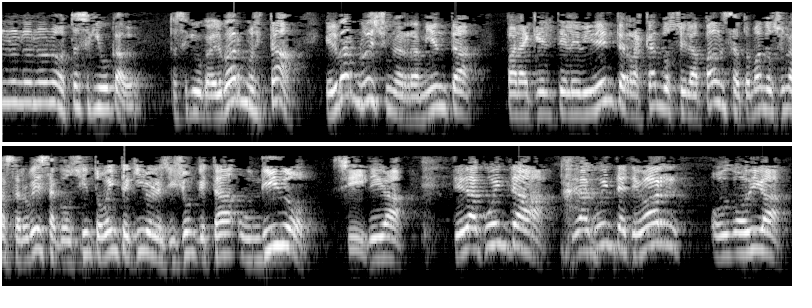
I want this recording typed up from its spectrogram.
no, no, no, no, estás equivocado. Estás equivocado. El VAR no está. El VAR no es una herramienta para que el televidente rascándose la panza, tomándose una cerveza con 120 kilos en el sillón que está hundido, Sí. diga, ¿te da cuenta? ¿Te da cuenta este VAR? O, o diga,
